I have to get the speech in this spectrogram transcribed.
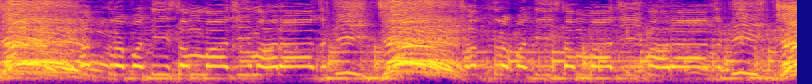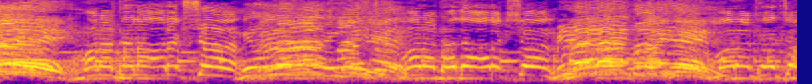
जय. छत्रपति संभाजी महाराज की जय. छत्रपति संभाजी महाराज की जय. मराठ्याला आरक्षण मराठ्याला आरक्षण मराठ्याच्या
